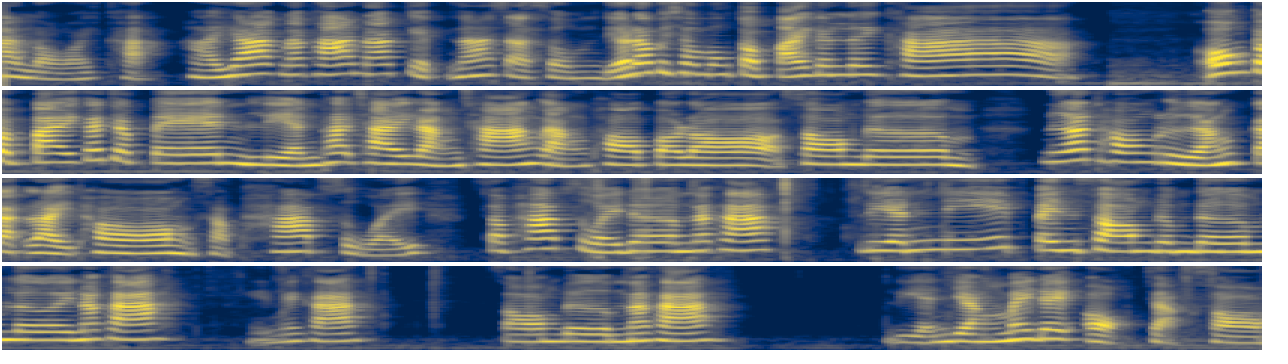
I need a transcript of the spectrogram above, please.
500ค่ะ หายากนะคะนะเก็บหน้าสะสม เดี๋ยวเราไปชมองค์ต่อไปกันเลยค่ะ องค์ต่อไปก็จะเป็นเหรียญพระชัยหลังช้างหลังพอปลอซองเดิม เนื้อทองเหลืองกะไหลทอง สภาพสวย สภาพสวยเดิมนะคะ เหรียญนนี้เป็นซองเดิมๆเลยนะคะ เห็นไหมคะ ซองเดิมนะคะ เหรียญยังไม่ได้ออกจากซอง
